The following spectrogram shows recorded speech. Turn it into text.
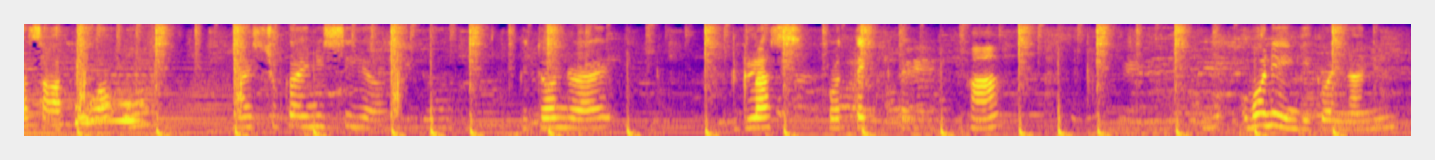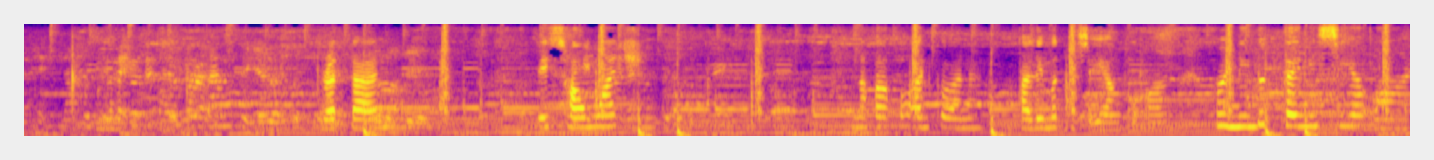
Siya sa ato ako. Nice yung kain siya. Bidon, right? Glass protected. Ha? Mo ni hindi ko nani. Ratan. Is how much? Nakakuan ko ano. Kalimot ko sa iyang kuan. Hoy, nindot kay ni siya on.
